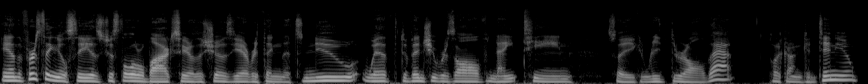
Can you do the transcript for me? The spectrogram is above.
And the first thing you'll see is just a little box here that shows you everything that's new with DaVinci Resolve 19. So you can read through all that. Click on continue.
